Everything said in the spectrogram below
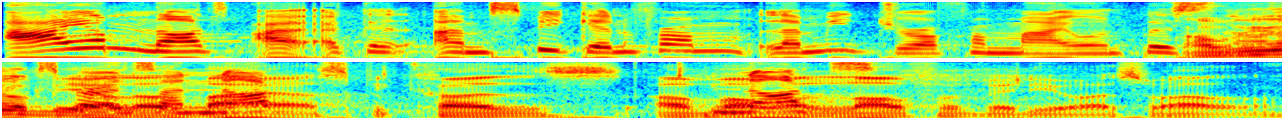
I am not. I, I can, I'm speaking from. Let me draw from my own and personal we will be a experience. little I'm not biased because of our love for video as well.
